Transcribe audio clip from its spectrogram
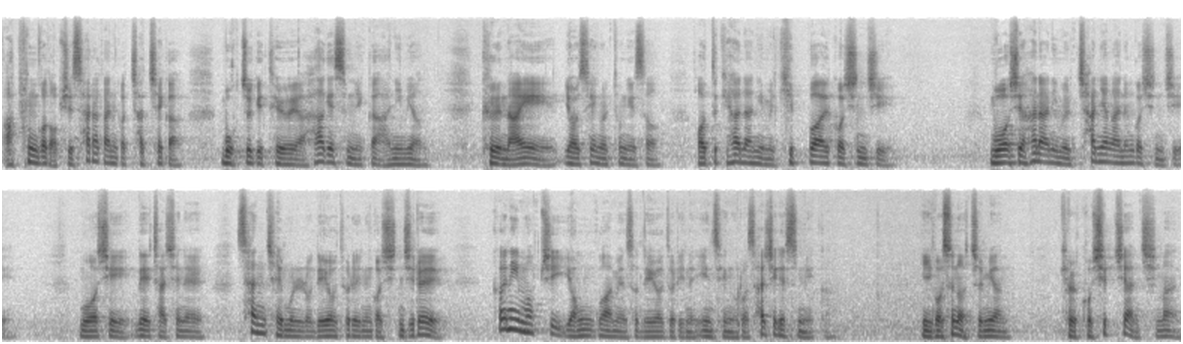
아픈 것 없이 살아가는 것 자체가 목적이 되어야 하겠습니까? 아니면 그 나의 여생을 통해서 어떻게 하나님을 기뻐할 것인지, 무엇이 하나님을 찬양하는 것인지, 무엇이 내 자신을 산 제물로 내어드리는 것인지를 끊임없이 연구하면서 내어드리는 인생으로 사시겠습니까? 이것은 어쩌면 결코 쉽지 않지만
